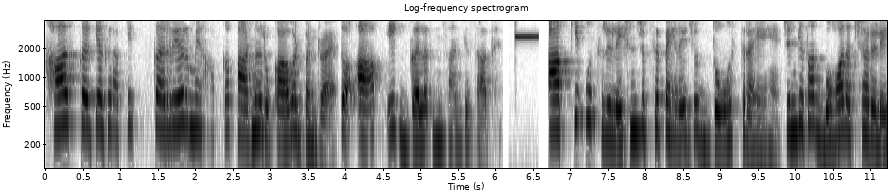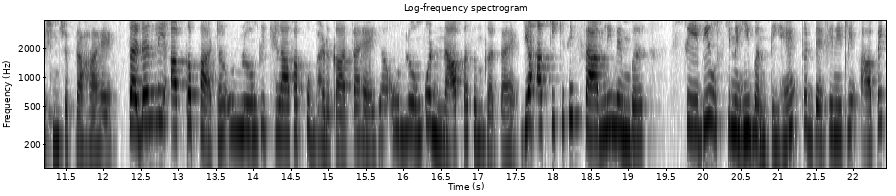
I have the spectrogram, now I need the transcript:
खास करके अगर आपके करियर में आपका पार्टनर रुकावट बन रहा है तो आप एक गलत इंसान के साथ हैं। आपके उस रिलेशनशिप से पहले जो दोस्त रहे हैं, जिनके साथ बहुत अच्छा रिलेशनशिप रहा है सडनली आपका पार्टनर उन लोगों के खिलाफ आपको भड़काता है या उन लोगों को नापसंद करता है या आपके किसी फैमिली मेंबर से भी उसकी नहीं बनती है तो डेफिनेटली आप एक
